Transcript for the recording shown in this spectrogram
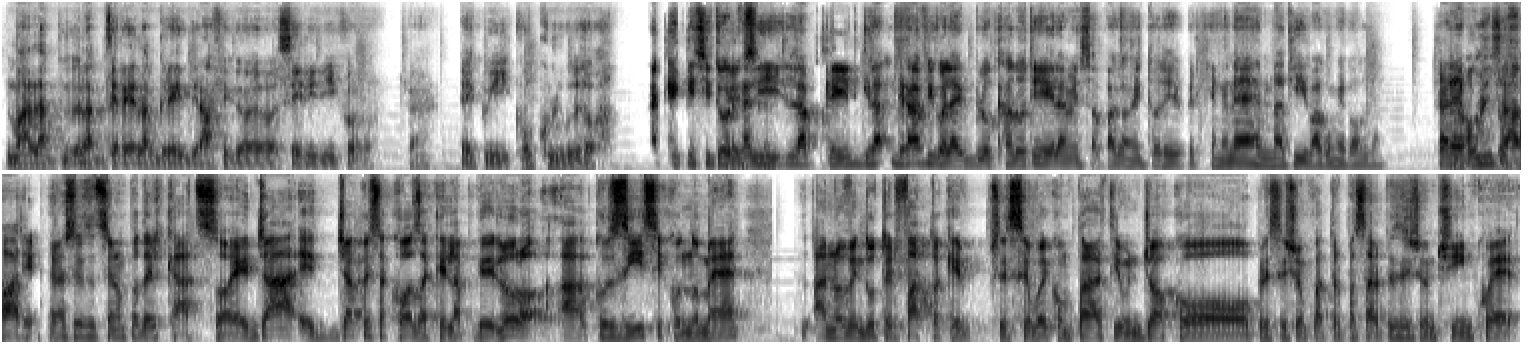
Ma l'up- l'upgrade, l'upgrade grafico sei ridicolo. Cioè, e qui concludo. Anche che si torna Sì, lì, sì. l'upgrade gra- grafico l'hai bloccato te, l'hai messo a pagamento te, perché non è nativa come cosa. Cioè l'hai No, voluto esatto. fare. È una situazione un po' del cazzo. È già, è già questa cosa che loro ah, così, secondo me, hanno venduto il fatto che se, se vuoi comprarti un gioco PlayStation 4 e passare a PlayStation 5,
